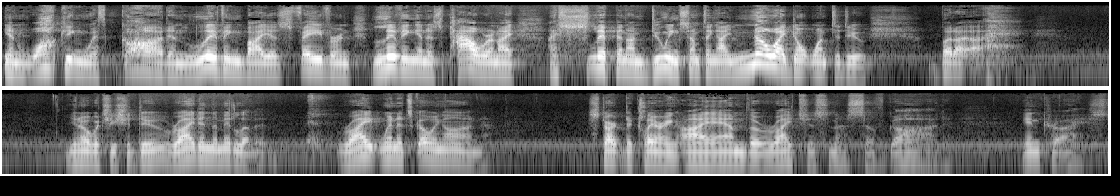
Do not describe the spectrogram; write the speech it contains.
in walking with God and living by His favor and living in His power, and I, I slip and I'm doing something I know I don't want to do. But I, you know what you should do? Right in the middle of it, right when it's going on, start declaring, I am the righteousness of God in Christ.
